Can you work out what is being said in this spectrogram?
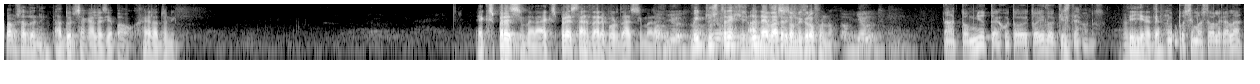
Πάμε στον Αντώνη. Αντώνη Σακαλές για ΠΑΟΚ. Έλα, Αντώνη. Εξπρές σήμερα. Εξπρές θα είναι τα ρεπορτάζ σήμερα. Το mute. Μην το τους mute, τρέχεις. Ανέβασε το μικρόφωνο. Το mute. Α, το mute το έχω, το, το είδε ο κ. Στέφανος. Τι γίνεται; Πώς είμαστε όλα καλά;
